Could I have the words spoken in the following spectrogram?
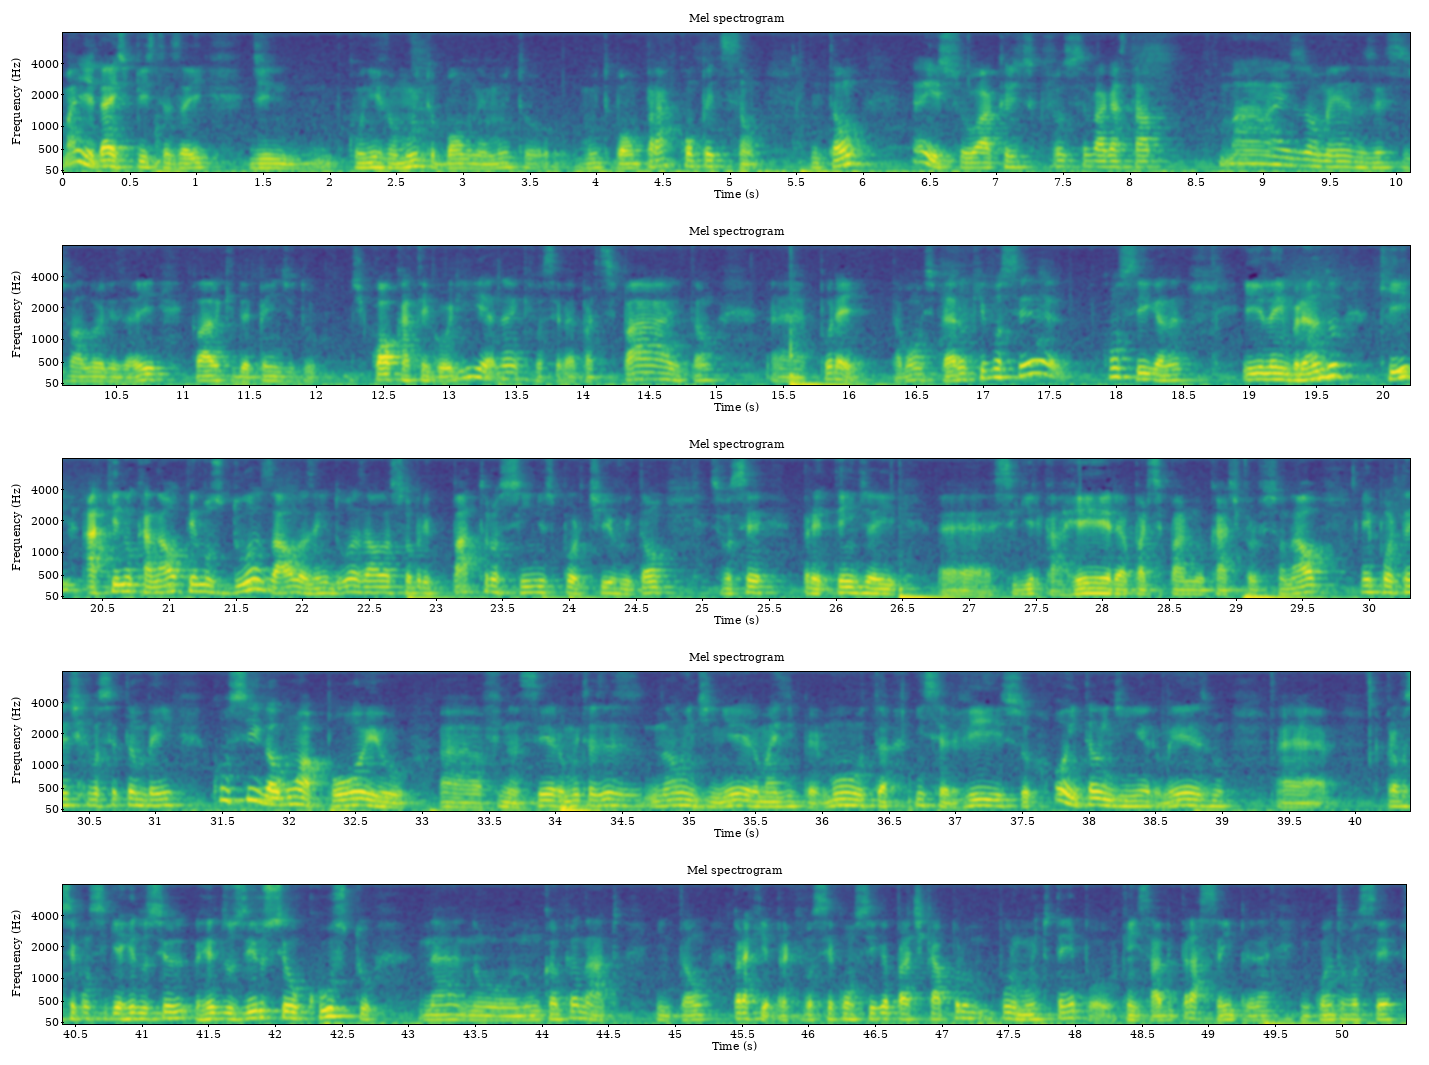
mais de 10 pistas aí de com nível muito bom, né? Muito muito bom para competição. Então, é isso, eu acredito que você vai gastar mais ou menos esses valores aí. Claro que depende do, de qual categoria né, que você vai participar, então é, por aí, tá bom? Espero que você consiga, né? E lembrando que aqui no canal temos duas aulas, hein? Duas aulas sobre patrocínio esportivo. Então, se você pretende aí é, seguir carreira, participar no kart profissional, é importante que você também consiga algum apoio uh, financeiro, muitas vezes não em dinheiro, mas em permuta, em serviço, ou então em dinheiro mesmo, é, para você conseguir reduzir, reduzir o seu custo né, no, num campeonato. Então, para quê? Para que você consiga praticar por, por muito tempo, ou quem sabe para sempre, né? enquanto você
